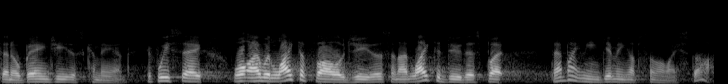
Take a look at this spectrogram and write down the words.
than obeying Jesus' command, if we say, well, I would like to follow Jesus and I'd like to do this, but that might mean giving up some of my stuff.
